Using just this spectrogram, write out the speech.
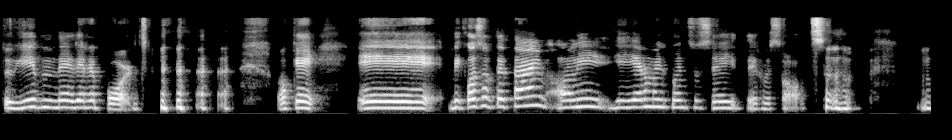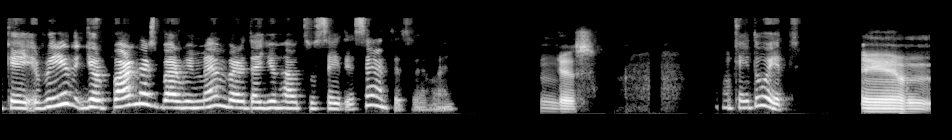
to give me the report. Okay, eh, because of the time, only Guillermo is going to say the results. Okay, read your partners, but remember that you have to say the sentences, right? Yes. Okay, do it. Um,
